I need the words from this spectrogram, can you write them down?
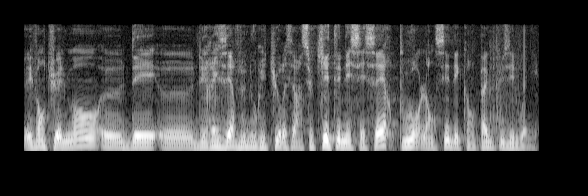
éventuellement euh, des, euh, réserves de nourriture, etc., ce qui était nécessaire pour lancer des campagnes plus éloignées.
